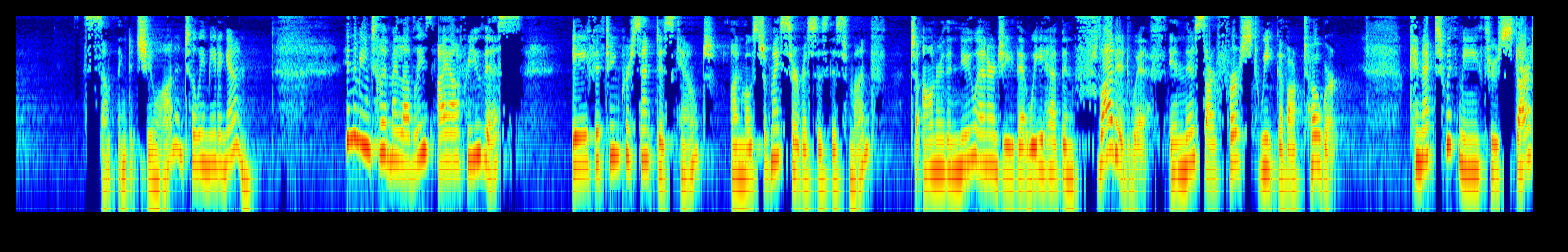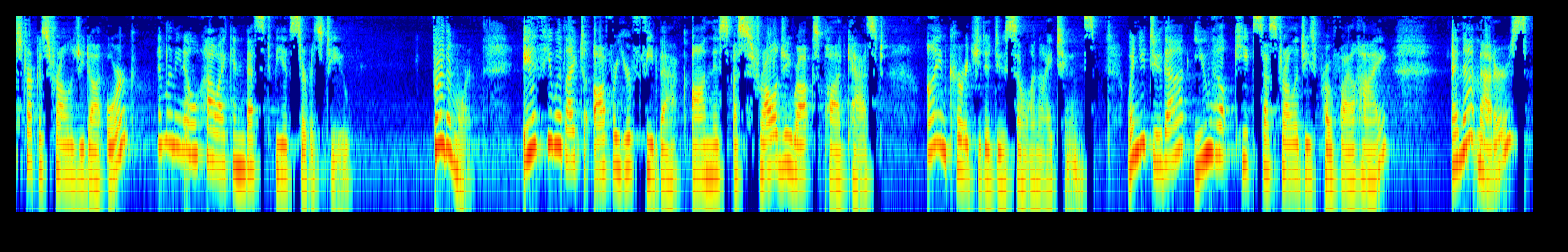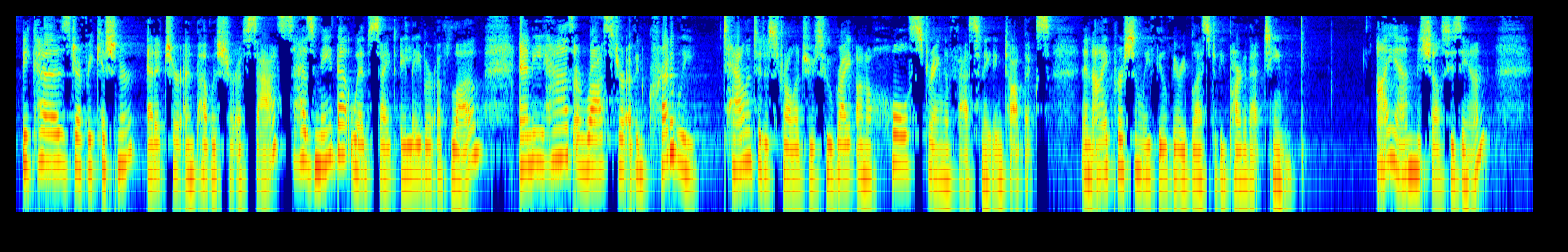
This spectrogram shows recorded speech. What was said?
Something to chew on until we meet again. In the meantime, my lovelies, I offer you this a 15% discount on most of my services this month to honor the new energy that we have been flooded with in this, our first week of October. Connect with me through starstruckastrology.org and let me know how I can best be of service to you. Furthermore, if you would like to offer your feedback on this Astrology Rocks podcast, I encourage you to do so on iTunes. When you do that, you help keep Astrology's profile high. And that matters because Jeffrey Kishner, editor and publisher of SAS, has made that website a labor of love, and he has a roster of incredibly talented astrologers who write on a whole string of fascinating topics. And I personally feel very blessed to be part of that team. I am Michelle Suzanne,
